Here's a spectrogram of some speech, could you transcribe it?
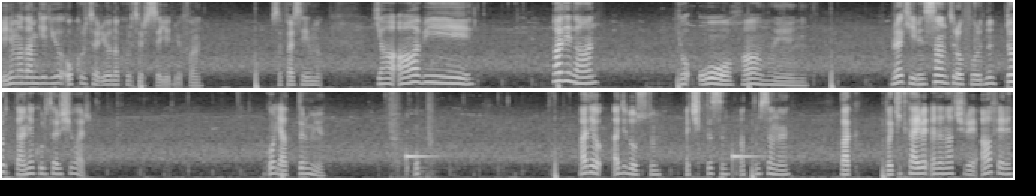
Benim adam geliyor o kurtarıyor ona kurtarırsa geliyor falan. Bu sefer sayılma. Ya abi. Hadi lan. Ya oha ama yani. Rakibin santroforunun 4 tane kurtarışı var. Gol attırmıyor. Hop. Hadi hadi dostum. Açıktasın. Attım sana. Bak vakit kaybetmeden at şuraya. Aferin.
